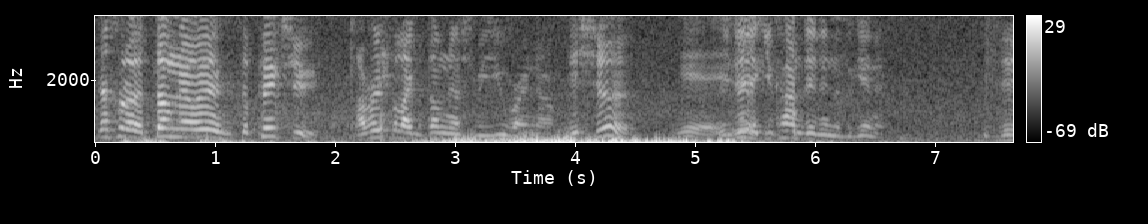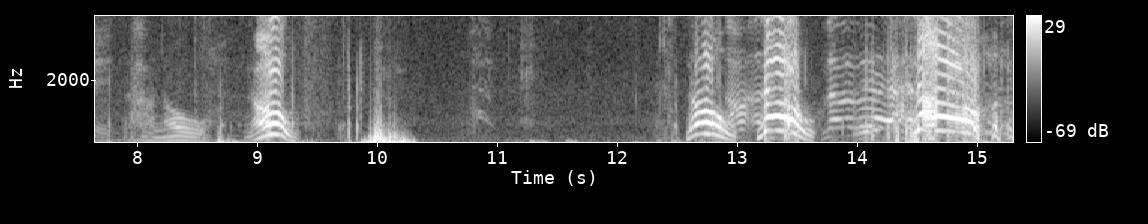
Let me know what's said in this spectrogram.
That's what a thumbnail is. It's a picture. I really feel like the thumbnail should be you right now. It should. Yeah, You is it? You kind of did in the beginning. You did. Oh no. No! No! Uh, No! No, no, no, no. No!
